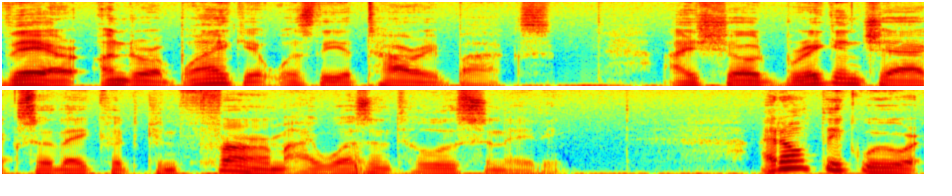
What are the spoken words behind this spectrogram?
There, under a blanket, was the Atari box. I showed Brig and Jack so they could confirm I wasn't hallucinating. I don't think we were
